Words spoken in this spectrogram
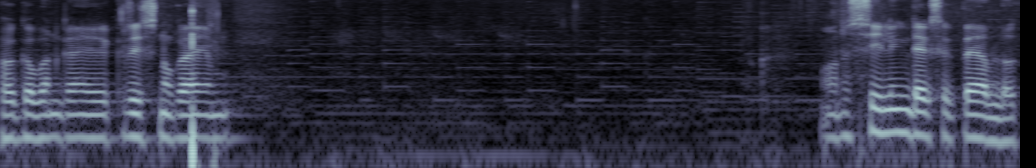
भगवान का है, कृष्ण का और सीलिंग देख सकते हैं आप लोग।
